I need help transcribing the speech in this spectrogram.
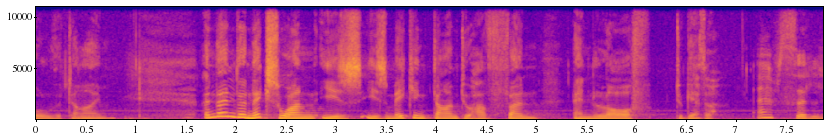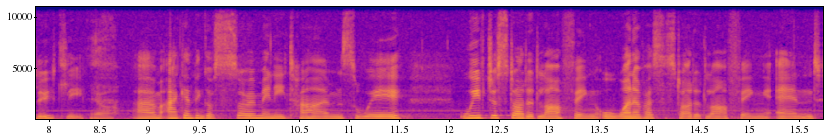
all the time. And then the next one is, is making time to have fun and laugh together. Absolutely. Yeah. Um, I can think of so many times where we've just started laughing, or one of us has started laughing, and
